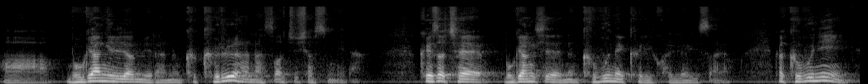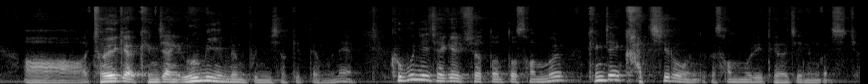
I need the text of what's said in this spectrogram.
아, 목양일념이라는 그 글을 하나 써주셨습니다. 그래서 제 목양실에는 그분의 글이 걸려 있어요. 그러니까 그분이 어, 저에게 굉장히 의미 있는 분이셨기 때문에 그분이 제게 주셨던 또 선물 굉장히 가치로운 그 선물이 되어지는 것이죠.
